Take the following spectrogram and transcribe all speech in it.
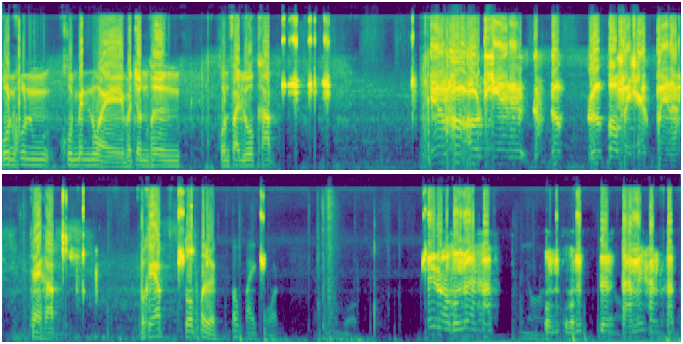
คุณคุณคุณเป็นหน่วยประจนเพลิง คนไฟลุกครับงั้นเขาเอาเทียนแล้วแล้วก็ไฟแช็กไปนะ ใช่ครับ โอเคครับ ตัวเปิดต้องไปก่อนให้รอผมด้วยครับ ผมผมเดินตามไม่ทันครับโ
